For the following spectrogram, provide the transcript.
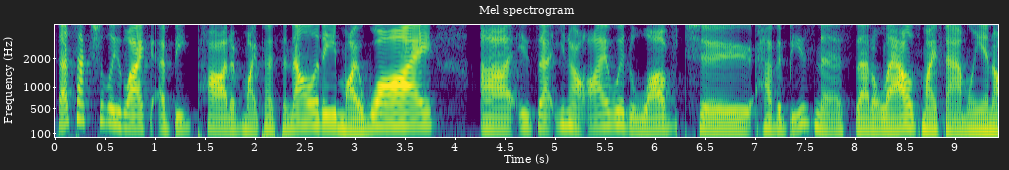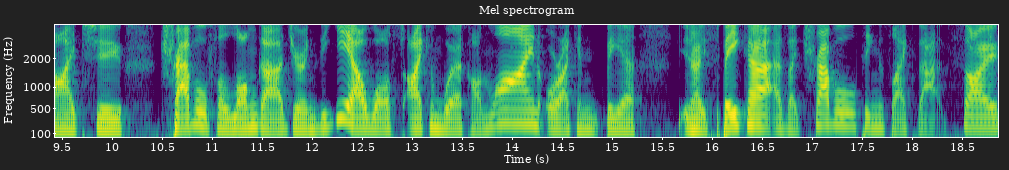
That's actually like a big part of my personality, my why, uh, is that, you know, I would love to have a business that allows my family and I to travel for longer during the year whilst I can work online or I can be a you know, speaker as I travel, things like that. So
